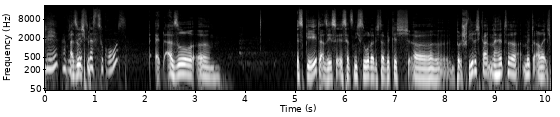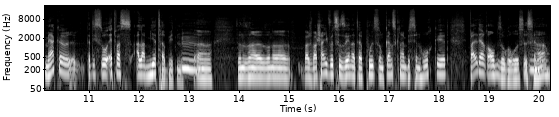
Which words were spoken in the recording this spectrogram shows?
Nee, hab ich, Also ich ist das zu groß? Äh, Also ähm, es geht, also es ist jetzt nicht so, dass ich da wirklich äh, Schwierigkeiten hätte mit, aber ich merke, dass ich so etwas alarmierter bin. Mhm. Äh, so, so, eine, so eine, wa- wahrscheinlich würdest du sehen, dass der Puls so ein ganz klein bisschen hochgeht, weil der Raum so groß ist, ja. Mhm.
